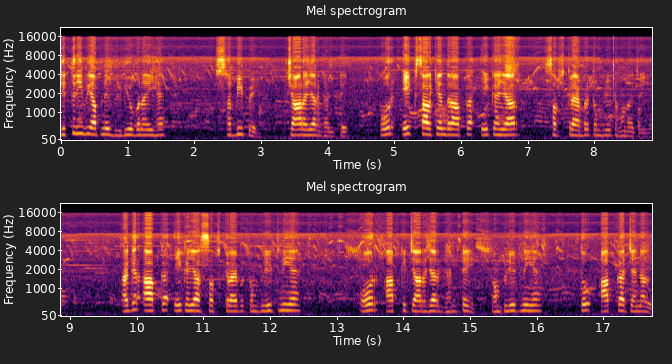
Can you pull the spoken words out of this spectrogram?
जितनी भी आपने वीडियो बनाई है, सभी पे चार हज़ार घंटे। और एक साल के अंदर आपका एक हज़ार सब्सक्राइबर कंप्लीट होना चाहिए। अगर आपका एक हज़ार सब्सक्राइबर कंप्लीट नहीं है और आपके चार हज़ार घंटे कंप्लीट नहीं है तो आपका चैनल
